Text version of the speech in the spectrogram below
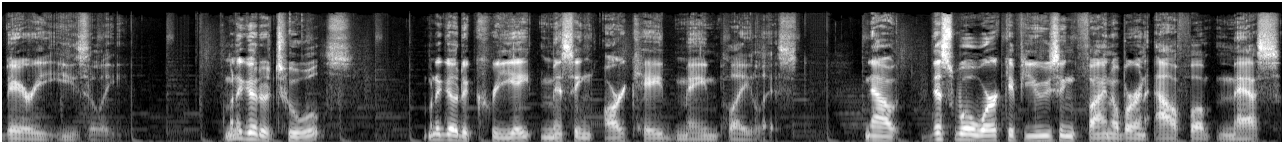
very easily. I'm going to go to Tools. I'm going to go to Create Missing Arcade Main Playlist. Now, this will work if you're using Final Burn Alpha, MESS,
